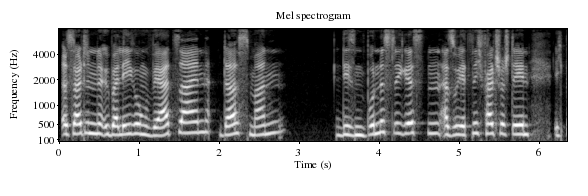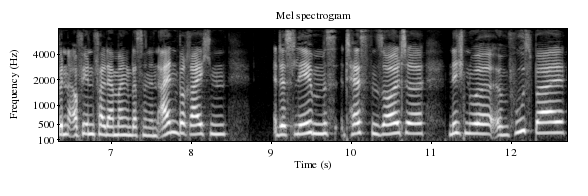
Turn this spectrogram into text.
es sollte eine Überlegung wert sein, dass man diesen Bundesligisten, also jetzt nicht falsch verstehen, ich bin auf jeden Fall der Meinung, dass man in allen Bereichen des Lebens testen sollte, nicht nur im Fußball,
